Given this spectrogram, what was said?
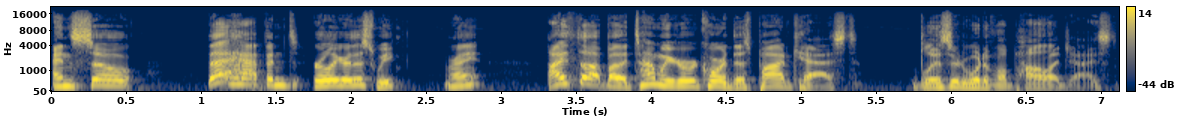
And so that happened earlier this week, right? I thought by the time we record this podcast, Blizzard would have apologized.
